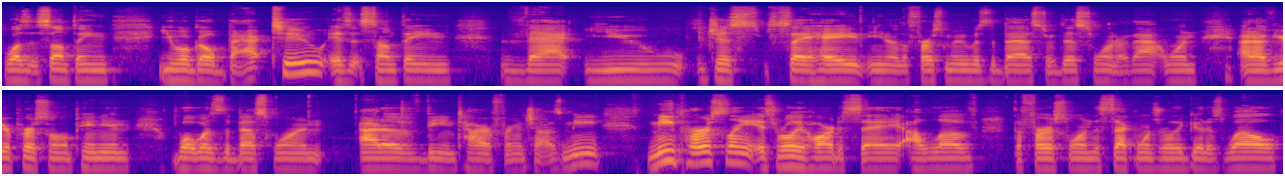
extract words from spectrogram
Was it something you will go back to? Is it something that you just say, hey, you know, the first movie was the best, or this one, or that one? Out of your personal opinion, what was the best one out of the entire franchise. Me, me personally, it's really hard to say. I love the first one. The second one's really good as well.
